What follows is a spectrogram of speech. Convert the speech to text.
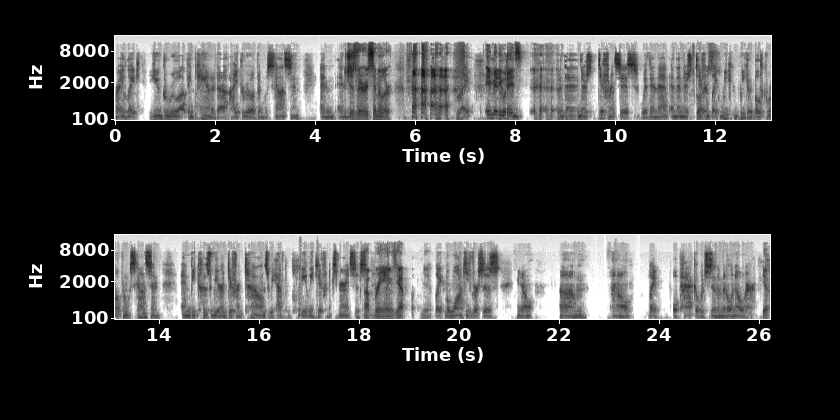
right? Like you grew up in Canada, I grew up in Wisconsin, and and Which is very similar. right. In many But then- ways. but then there's differences within that and then there's difference like we could, we could both grow up in wisconsin and because we are in different towns we have completely different experiences Upbringings. Yep. Yeah. like milwaukee versus you know um i don't know like Waupaca, which is in the middle of nowhere. Yeah.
